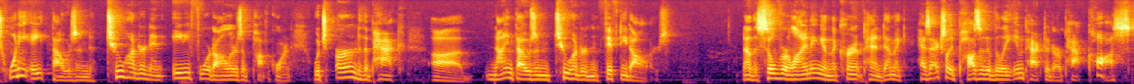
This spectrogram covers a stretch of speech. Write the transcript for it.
$28,284 of popcorn, which earned the pack uh, $9,250. Now, the silver lining in the current pandemic has actually positively impacted our pack costs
